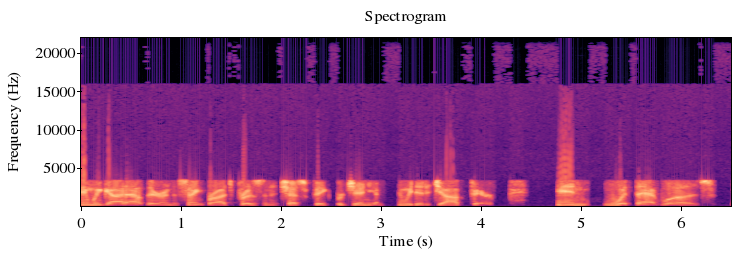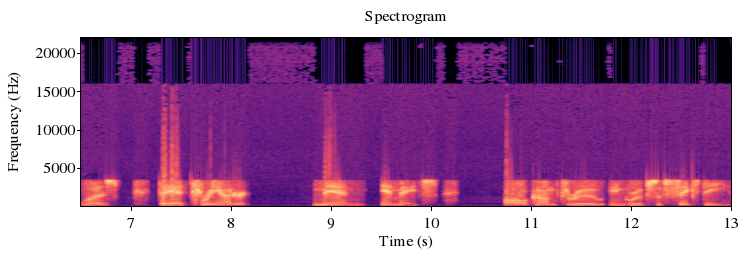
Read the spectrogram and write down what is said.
And we got out there into St. Bride's Prison in Chesapeake, Virginia, and we did a job fair. And what that was, was they had 300 men, inmates, all come through in groups of 60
